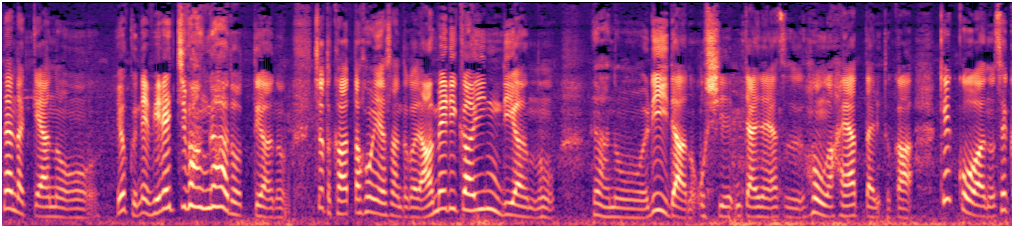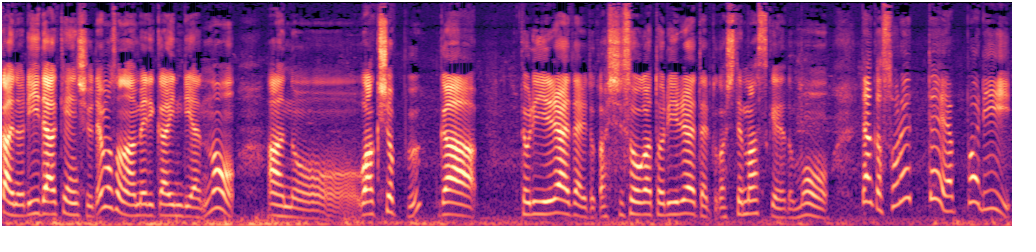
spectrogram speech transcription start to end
なんだっけ、あの、よくね、ヴィレッジヴァンガードっていうあの、ちょっと変わった本屋さんとかでアメリカインディアンの、あの、リーダーの教えみたいなやつ、本が流行ったりとか、結構あの、世界のリーダー研修でもそのアメリカインディアンの、あの、ワークショップが、取り入れられたりとか思想が取り入れられたりとかしてますけれどもなんかそれってやっぱり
